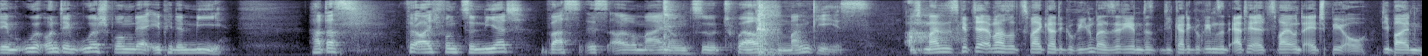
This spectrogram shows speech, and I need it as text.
dem Ur und dem Ursprung der Epidemie. Hat das für euch funktioniert? Was ist eure Meinung zu 12 Monkeys? Ich meine, es gibt ja immer so zwei Kategorien bei Serien. Die Kategorien sind RTL 2 und HBO. Die beiden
